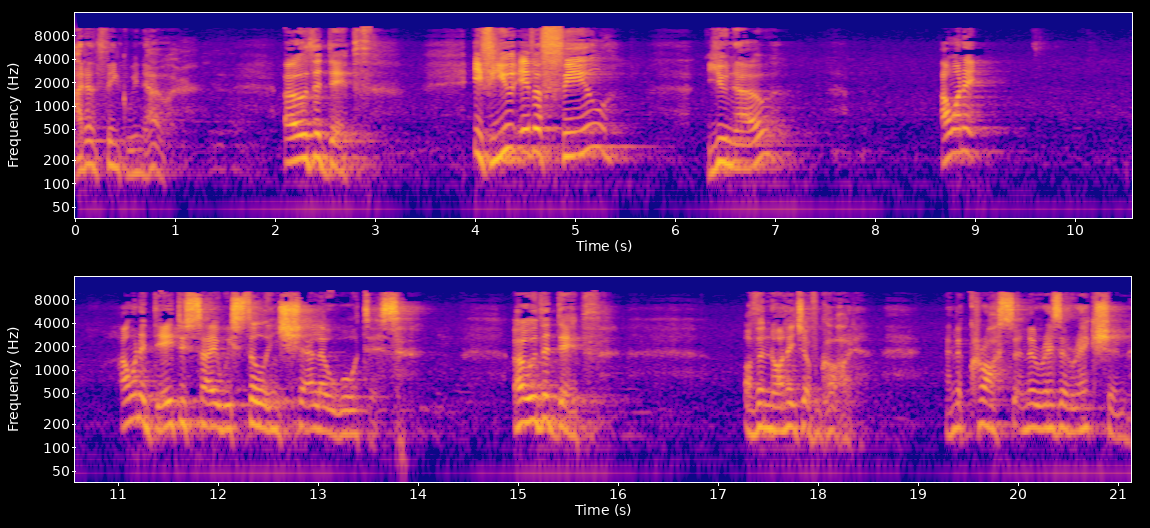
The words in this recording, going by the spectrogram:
I don't think we know. Oh, the depth. If you ever feel you know, I want to I want to dare to say we're still in shallow waters. Oh, the depth of the knowledge of God and the cross and the resurrection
